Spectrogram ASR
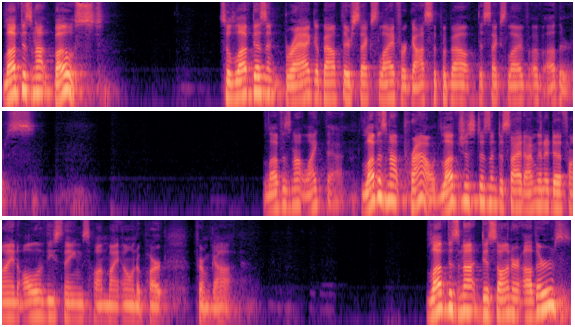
Love does not boast. So, love doesn't brag about their sex life or gossip about the sex life of others. Love is not like that. Love is not proud. Love just doesn't decide, I'm going to define all of these things on my own apart from God. Love does not dishonor others.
